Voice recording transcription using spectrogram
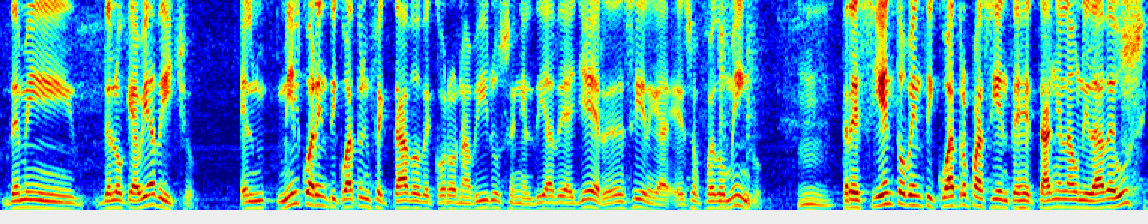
de, mi, de lo que había dicho, el 1044 infectados de coronavirus en el día de ayer, es decir, eso fue domingo. Mm. 324 pacientes están en la unidad de UCI.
